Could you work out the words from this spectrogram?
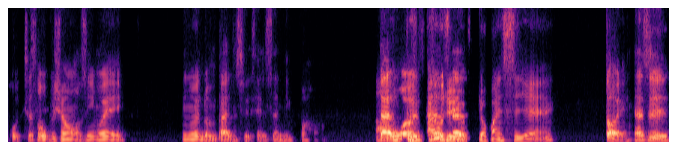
我就是我不希望我是因为因为轮班所以才身体不好，哦、但我可是我觉得有，有关系耶。对，但是，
